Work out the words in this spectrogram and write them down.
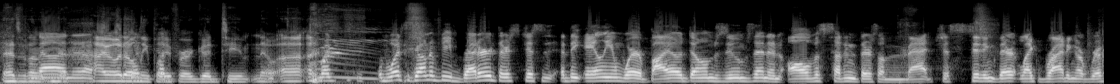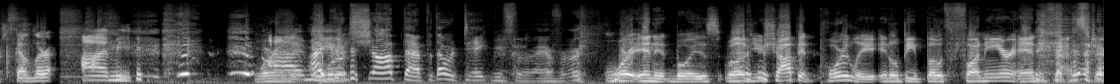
That's what I'm. No, no, no. I would only What- play for a good team. No. Uh. what, what's gonna be better? There's just the alien. Alienware biodome zooms in, and all of a sudden there's a Matt just sitting there like riding a Rift Scuttler. I'm We're I it. mean- I could shop that, but that would take me forever. We're in it, boys. Well, if you shop it poorly, it'll be both funnier and faster.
